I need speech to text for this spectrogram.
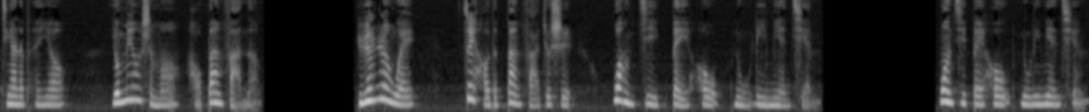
亲爱的朋友，有没有什么好办法呢？愚人认为，最好的办法就是忘记背后，努力面前。忘记背后，努力面前。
